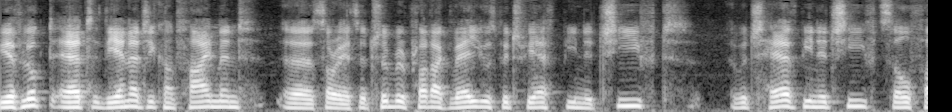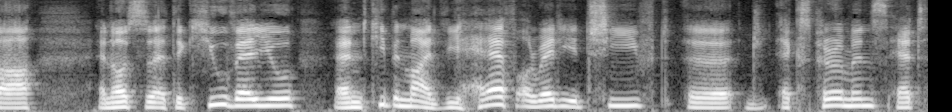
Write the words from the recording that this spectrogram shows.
We have looked at the energy confinement, uh, sorry, at the triple product values which we have been achieved which have been achieved so far, and also at the Q value. And keep in mind, we have already achieved uh, experiments at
